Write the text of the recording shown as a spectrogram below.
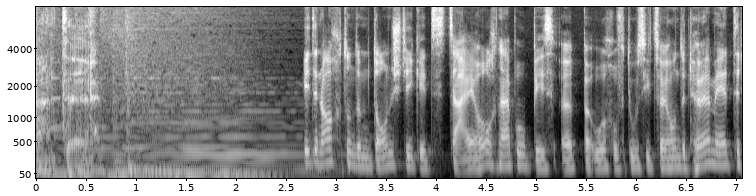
Wetter. In der Nacht und am Donnerstag gibt es 10 Hochnebel bis etwa auf 1200 Höhenmeter.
